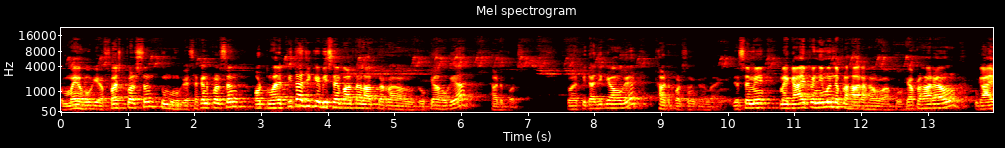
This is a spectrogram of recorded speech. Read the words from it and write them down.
तो मैं हो गया फ़र्स्ट पर्सन तुम हो गया सेकंड पर्सन और तुम्हारे पिताजी के विषय वार्तालाप कर रहा हूँ तो क्या हो गया? थर्ड पर्सन तुम्हारे पिताजी क्या हो गए? थर्ड पर्सन कहलाएँगे। जैसे मैं मैं गाय पर निबंध पढ़ा रहा हूँ आपको। क्या पढ़ा रहा हूँ? गाय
